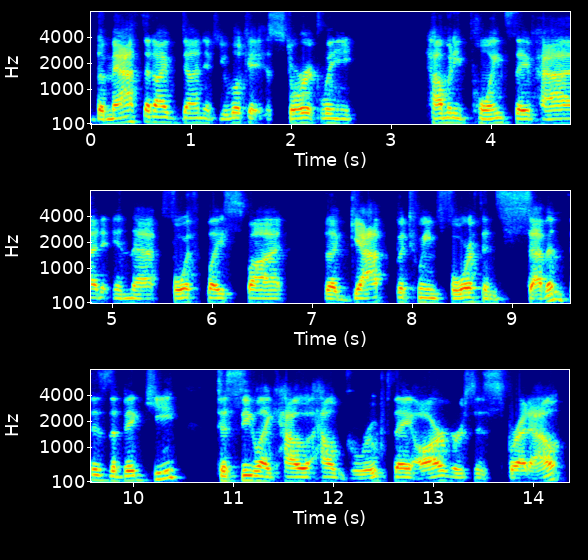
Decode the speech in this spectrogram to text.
The math that I've done, if you look at historically how many points they've had in that fourth place spot, the gap between fourth and seventh is the big key to see like how how grouped they are versus spread out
